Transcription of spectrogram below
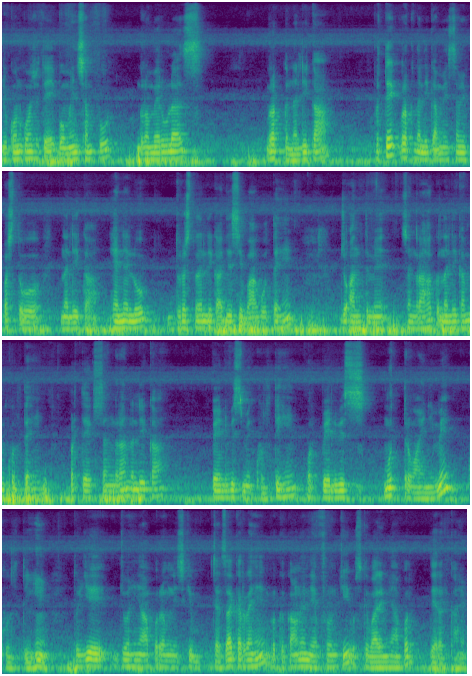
जो कौन कौन से होते हैं बोमेन संपूर्ण ग्लोमेरुलस वृक्क नलिका प्रत्येक वृक्क नलिका में समीपस्थ वो नलिका, हेनेलोप दुरस्त नलिका जैसे भाग होते हैं, जो अंत में संग्राहक नलिका में खुलते हैं। प्रत्येक संग्रह नलिका पेल्विस में खुलती हैं और पेल्विस मूत्रवाहिनी में खुलती हैं। तो ये जो है यहाँ पर हम इसकी चर्चा कर रहे हैं वृक्काणु नेफ्रोन की, उसके बारे में यहाँ पर दे रखा है।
